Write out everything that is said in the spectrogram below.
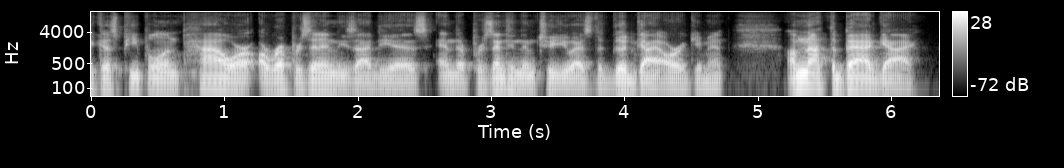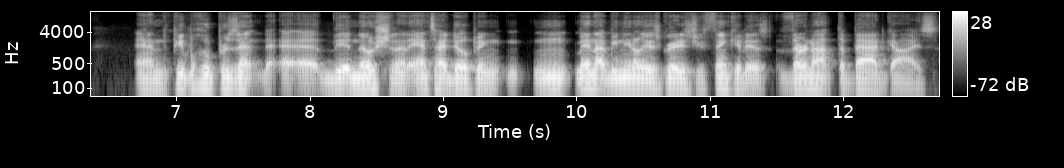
because people in power are representing these ideas and they're presenting them to you as the good guy argument. I'm not the bad guy. And people who present uh, uh the notion that anti doping may not be nearly as great as you think it is, they're not the bad guys.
